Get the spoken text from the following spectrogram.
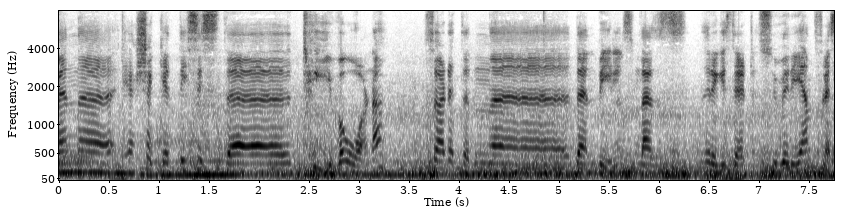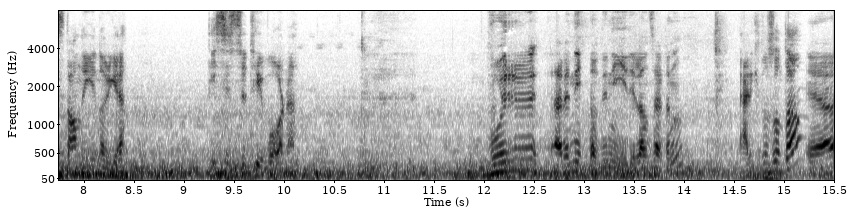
Men eh, jeg sjekket de siste 20 årene, så er dette den, eh, den bilen som det er registrert suverent flest av nye i Norge. De siste 20 årene. Hvor Er det 1989 de lanserte den? Er det ikke noe sånt, da? Ja.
